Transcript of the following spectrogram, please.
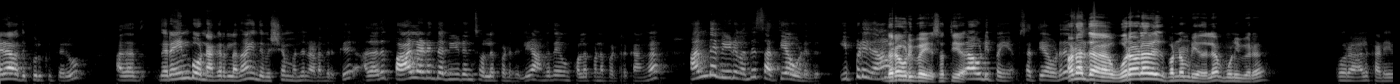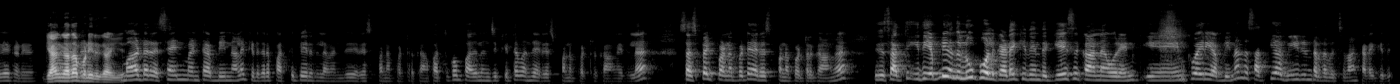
ஏழாவது குறுக்கு தெரு அதாவது ரெயின்போ நகர்ல தான் இந்த விஷயம் வந்து நடந்திருக்கு. அதாவது பாலடைந்த வீடுன்னு சொல்லப்படுது இல்லையா? அங்கதான் இவங்க கொலை பண்ணப்பட்டிருக்காங்க. அந்த வீடு வந்து சத்யாவோடது. இப்படிதான் ரவுடி பையன் சத்யா. ரவுடி பையன் சத்யாவோடது. ஆனா அந்த ஒரு ஆளால இது பண்ண முடியாதுல்ல? மூணு பேரை? ஒரு ஆள் கிடையவே கிடையாது. கேங்கா தான் பண்ணிருக்காங்க மர்டர் அசைன்மெண்ட் அப்படின்னால கிட்டத்தட்ட பத்து பேர் இதுல வந்து அரெஸ்ட் பண்ணப்பட்டிருக்காங்க. பத்துக்கும் பதினஞ்சு கிட்ட வந்து அரெஸ்ட் பண்ணப்பட்டிருக்காங்க இதுல. சஸ்பெக்ட் பண்ணப்பட்டு அரெஸ்ட் பண்ணப்பட்டிருக்காங்க. இது சத்தி இது எப்படி வந்து லூப் ஹோல் கிடைக்குது? இந்த கேஸுக்கான ஒரு என்கொயரி அப்படின்னா அந்த சத்யா வீடுன்றதை வச்சு தான் கிடைக்குது.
